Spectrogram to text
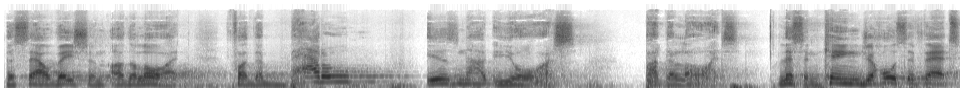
the salvation of the Lord. For the battle is not yours, but the Lord's. Listen, King Jehoshaphat's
